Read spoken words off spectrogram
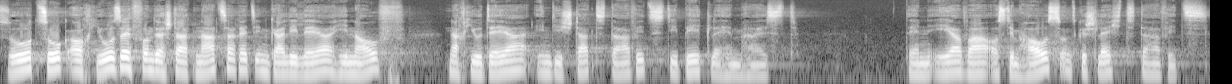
So zog auch Josef von der Stadt Nazareth in Galiläa hinauf nach Judäa in die Stadt Davids, die Bethlehem heißt denn er war aus dem Haus und Geschlecht Davids.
